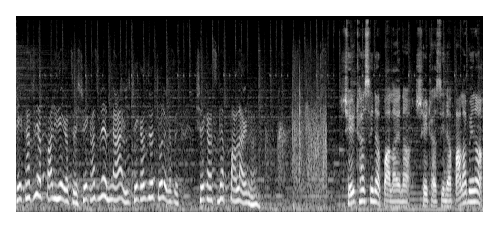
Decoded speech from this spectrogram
শেখ হাসিনা পালিয়ে গেছে, শেখ হাসিনা নাই, শেখ হাসিনা চলে গেছে, শেখ হাসিনা পালায় না। শেখ হাসিনা পালায় না, শেখ হাসিনা পালাবে না,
